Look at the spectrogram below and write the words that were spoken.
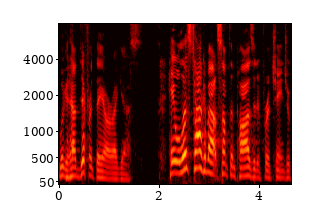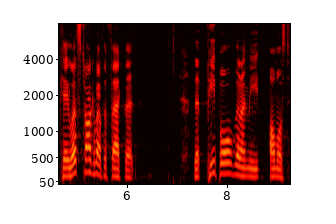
Look at how different they are, I guess. Hey, well, let's talk about something positive for a change, okay? Let's talk about the fact that that people that I meet almost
